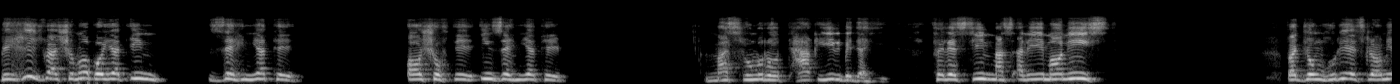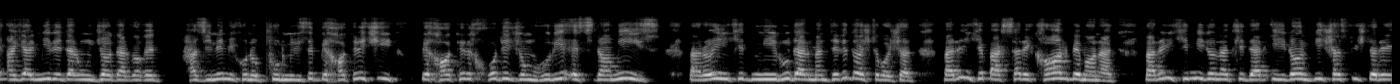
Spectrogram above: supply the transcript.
به هیچ و شما باید این ذهنیت آشفته این ذهنیت مسموم رو تغییر بدهید فلسطین مسئله ما نیست. و جمهوری اسلامی اگر میره در اونجا در واقع هزینه می‌کنه و پول میریزه به خاطر چی؟ به خاطر خود جمهوری اسلامی است. برای اینکه نیرو در منطقه داشته باشد برای اینکه بر سر کار بماند برای اینکه می‌داند که در ایران بیش از پیش داره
